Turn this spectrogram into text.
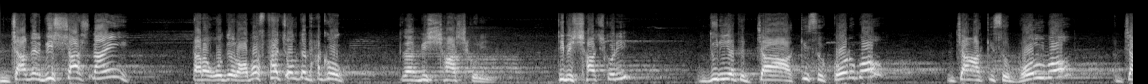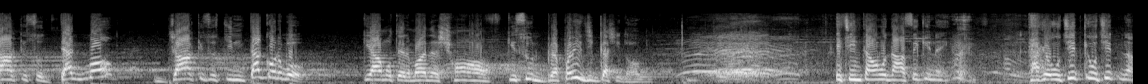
যাদের বিশ্বাস নাই তারা ওদের অবস্থায় চলতে থাকুক। আমি বিশ্বাস করি। কি বিশ্বাস করি? দুনিয়াতে যা কিছু করব, যা কিছু বলব, যা কিছু দেখব, যা কিছু চিন্তা করব, কিয়ামতের ময়দানে সব কিছুর ব্যাপারেই জিজ্ঞাসিত হব। এই চিন্তা আমার মধ্যে আছে কি নাই? থাকে উচিত কি উচিত না?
